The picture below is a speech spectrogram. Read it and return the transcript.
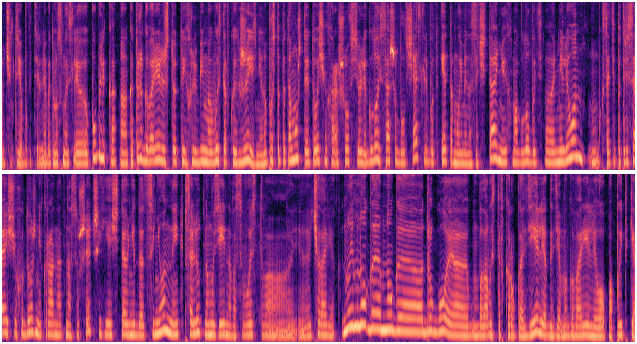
очень требовательные в этом смысле публика, а, которые говорили, что это их любимая выставка их жизни. Ну, просто потому, что это очень хорошо все легло, и Саша был счастлив вот этому именно сочетанию. Их могло быть э, миллион. Кстати, потрясающий художник, рано от нас ушедший, я считаю, недооцененный, абсолютно музейного свойства э, человек. Ну и многое, многое многое другое. Была выставка рукоделия, где мы говорили о попытке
